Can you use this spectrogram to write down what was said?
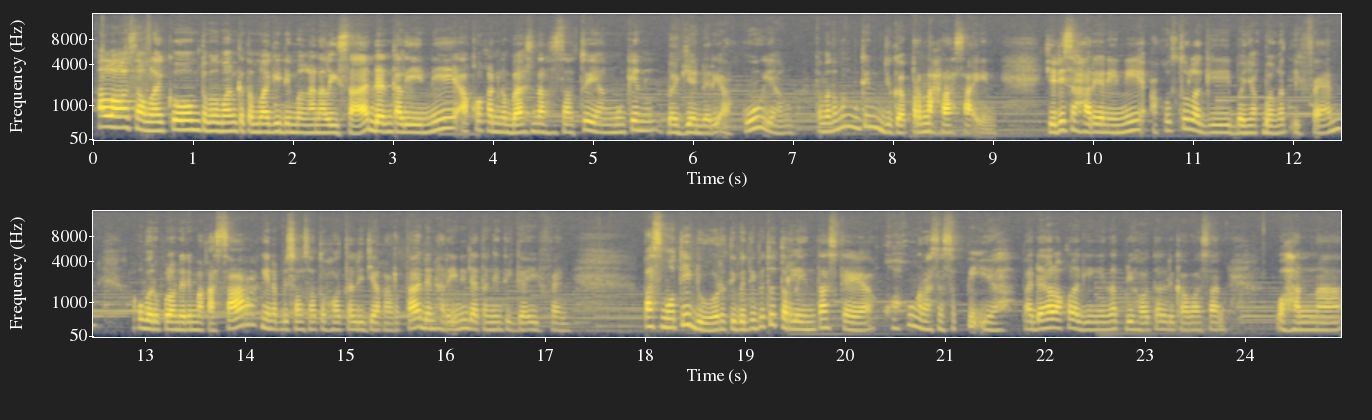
Halo, Assalamualaikum teman-teman, ketemu lagi di Menganalisa dan kali ini aku akan ngebahas tentang sesuatu yang mungkin bagian dari aku yang teman-teman mungkin juga pernah rasain. Jadi seharian ini aku tuh lagi banyak banget event. Aku baru pulang dari Makassar, nginep di salah satu hotel di Jakarta dan hari ini datengin tiga event. Pas mau tidur, tiba-tiba tuh terlintas kayak, kok aku ngerasa sepi ya? Padahal aku lagi nginep di hotel di kawasan Wahana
